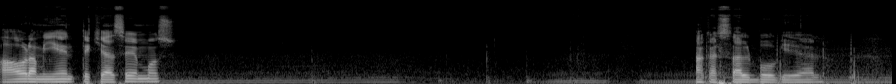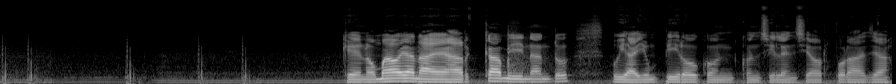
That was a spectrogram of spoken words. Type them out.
Ahora, mi gente, ¿qué hacemos? Acá está el buggy, Que no me vayan a dejar caminando. Uy, hay un piro con, con silenciador por allá.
